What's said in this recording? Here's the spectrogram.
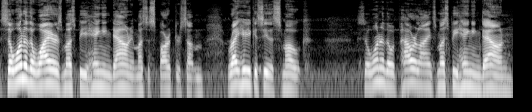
so one of the wires must be hanging down. It must have sparked or something. Right here you can see the smoke. So one of the power lines must be hanging down.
